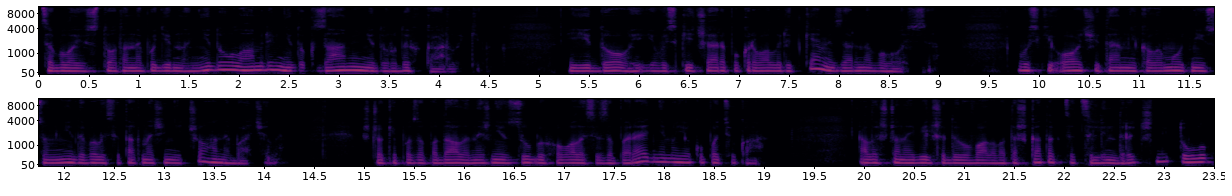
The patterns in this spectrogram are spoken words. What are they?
Це була істота не подібна ні до уламрів, ні до кзамів, ні до рудих карликів. Її довгий і вузький череп укривало рідке мізерне волосся. Вузькі очі, темні, каламутні й сумні, дивилися так, наче нічого не бачили. Щоки позападали, нижні зуби ховалися за передніми, як у пацюка. Але що найбільше дивувало ватажка, так це циліндричний тулуб,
